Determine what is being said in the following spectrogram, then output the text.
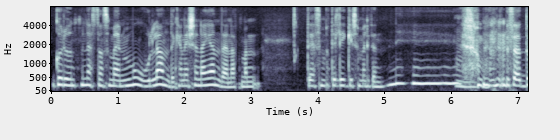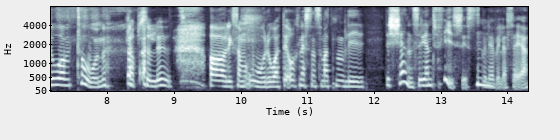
gå runt med nästan som en molande. Kan ni känna igen den? Att man, det är som att det ligger som en liten mm. som en så här dov ton. Absolut. av liksom oro. Att det, och nästan som att man blir det känns rent fysiskt skulle mm. jag vilja säga.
